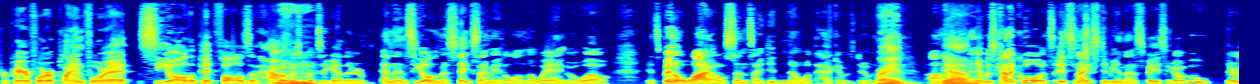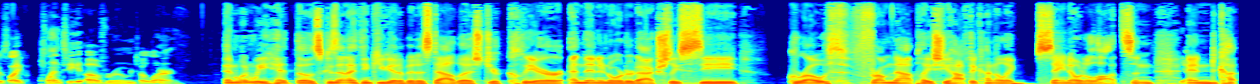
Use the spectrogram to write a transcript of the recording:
prepare for it, plan for it, see all the pitfalls of how mm-hmm. it was put mm-hmm. together, and then see all the mistakes I made along the way and go, whoa, it's been a while since I didn't know what the heck I was doing. Right. Um, yeah. And it was kind of cool. It's, it's nice to be in that space and go, ooh, there's like plenty of room to learn. And when we hit those, because then I think you get a bit established, you're clear. And then in order to actually see growth from that place you have to kind of like say no to lots and yeah. and cut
